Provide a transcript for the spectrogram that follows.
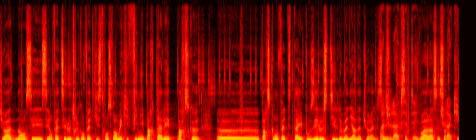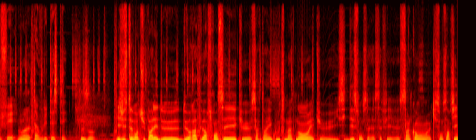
Tu vois, non, c'est en fait, c'est le truc en fait qui se transforme et qui finit par t'aller parce que, euh, parce qu'en fait, t'as épousé le style de manière naturelle. Ouais, tu l'as accepté. Voilà, c'est ça. Tu l'as kiffé. Ouais. T'as voulu tester. C'est ça. Et justement, tu parlais de, de, rappeurs français que certains écoutent maintenant et qu'ils citent des sons, ça, ça fait 5 ans euh, qu'ils sont sortis.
